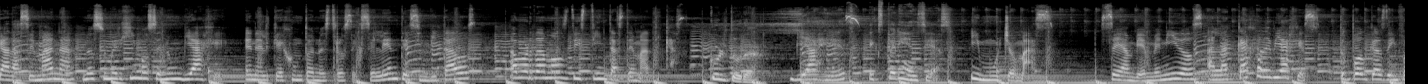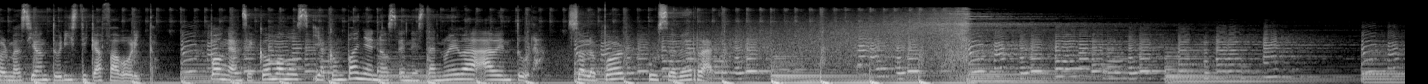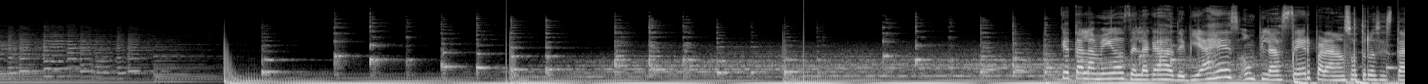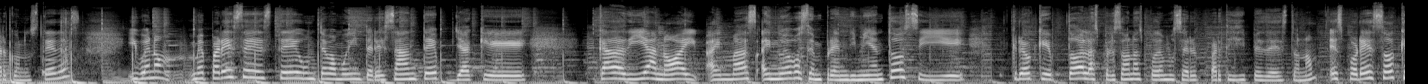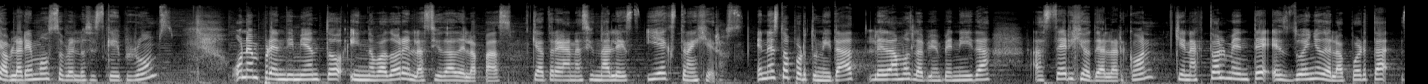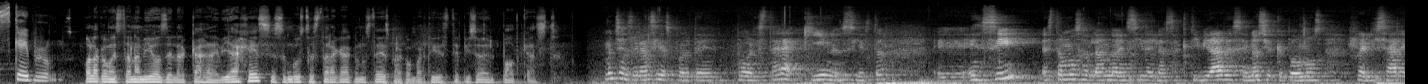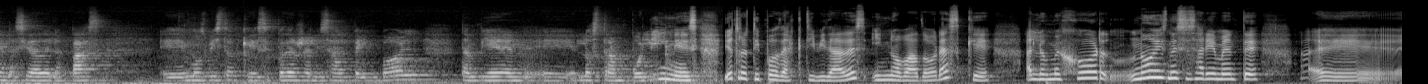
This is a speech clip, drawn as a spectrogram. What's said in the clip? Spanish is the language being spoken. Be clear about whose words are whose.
Speaker 1: Cada semana nos sumergimos en un viaje en el que junto a nuestros excelentes invitados abordamos distintas temáticas.
Speaker 2: Cultura,
Speaker 1: Viajes, experiencias y mucho más. Sean bienvenidos a La Caja de Viajes, tu podcast de información turística favorito. Pónganse cómodos y acompáñenos en esta nueva aventura, solo por UCB Radio. ¿Qué tal amigos de la caja de viajes? Un placer para nosotros estar con ustedes. Y bueno, me parece este un tema muy interesante ya que cada día no hay, hay más, hay nuevos emprendimientos y creo que todas las personas podemos ser partícipes de esto, ¿no? Es por eso que hablaremos sobre los escape rooms, un emprendimiento innovador en la ciudad de La Paz que atrae a nacionales y extranjeros. En esta oportunidad le damos la bienvenida a Sergio de Alarcón, quien actualmente es dueño de la puerta Escape Rooms.
Speaker 2: Hola, ¿cómo están amigos de la Caja de Viajes? Es un gusto estar acá con ustedes para compartir este episodio del podcast.
Speaker 3: Muchas gracias por, estar aquí, ¿no es cierto? Eh, en sí, estamos hablando en sí de las actividades en ocio que podemos realizar en la ciudad de La Paz. Eh, hemos visto que se puede realizar paintball, también eh, los trampolines y otro tipo de actividades innovadoras que a lo mejor no es necesariamente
